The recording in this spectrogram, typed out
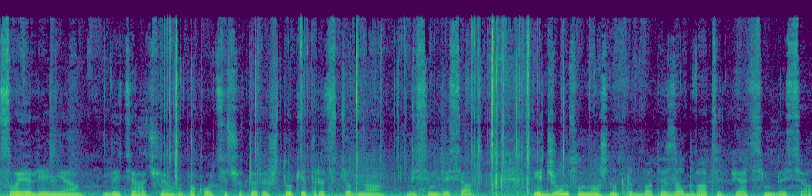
Своя лінія дитяча, в упаковці 4 штуки, 31,80. І Джонсон можна придбати за 25,70.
